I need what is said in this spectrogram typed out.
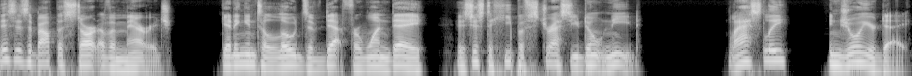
this is about the start of a marriage. Getting into loads of debt for one day is just a heap of stress you don't need. Lastly, enjoy your day.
